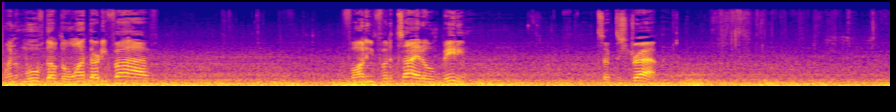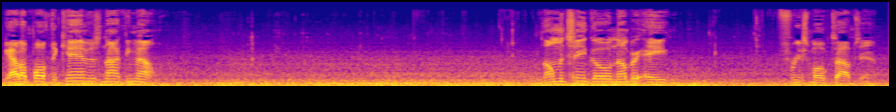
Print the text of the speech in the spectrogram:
went moved up to 135. Fought him for the title, beat him. Took the strap. Got up off the canvas, knocked him out. Lomachenko, number eight, free smoke top 10.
